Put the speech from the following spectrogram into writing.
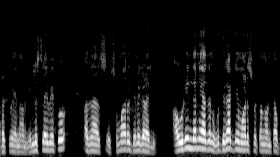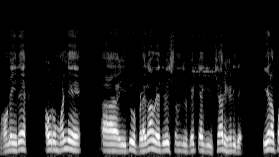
ಪ್ರತಿಮೆಯನ್ನು ನಾವು ನಿಲ್ಲಿಸಲೇಬೇಕು. ಅದನ್ನು ಸುಮಾರು ದಿನಗಳಲ್ಲಿ ಅವರಿಂದನೇ ಅದನ್ನು ಉದ್ಘಾಟನೆ ಮಾಡಿಸ್ಬೇಕು ಅನ್ನುವಂಥ ಭಾವನೆ ಇದೆ. ಅವರು ಮೊನ್ನೆ ಇದು ಬೆಳಗಾವಿ ಅಧಿವೇಶನದಲ್ಲಿ ಭೇಟಿಯಾಗಿ ವಿಚಾರ ಹೇಳಿದೆ. ಏನಪ್ಪ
